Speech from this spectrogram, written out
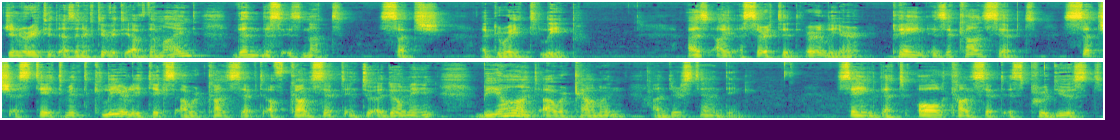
generated as an activity of the mind, then this is not such a great leap. As I asserted earlier, pain is a concept. Such a statement clearly takes our concept of concept into a domain beyond our common understanding, saying that all concept is produced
